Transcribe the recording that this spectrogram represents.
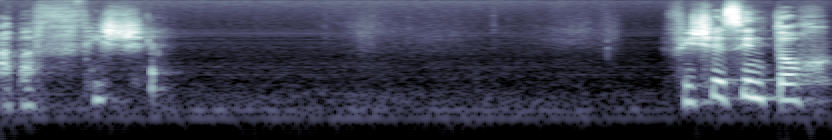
Aber Fische? Fische sind doch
